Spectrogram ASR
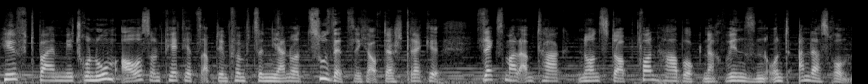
hilft beim Metronom aus und fährt jetzt ab dem 15. Januar zusätzlich auf der Strecke. Sechsmal am Tag nonstop von Harburg nach Winsen und andersrum.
